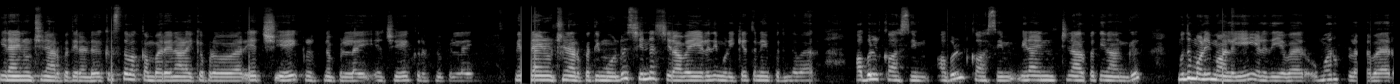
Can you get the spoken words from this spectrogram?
வினாய்நூற்றி நாற்பத்தி இரண்டு. கிறிஸ்தவ கம்பர் என அழைக்கப்படுபவர் H. A. Krishnapillai H. A. Krishnapillai வினாய் நூற்றி நாற்பத்தி மூன்று. சின்ன சிராவை எழுதி முடிக்க துணை புரிந்தவர் அபுல் காசிம். அபுல் காசிம் வினாய் நூற்றி நாற்பத்தி நான்கு. முதுமொழி மாலையை எழுதியவர் உமர் புலவர்.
